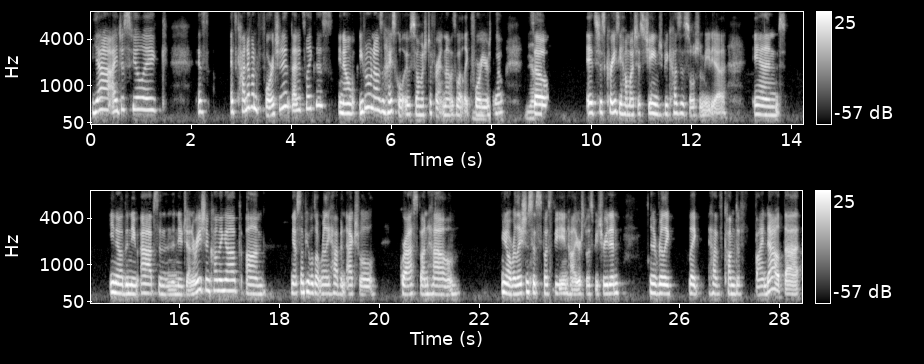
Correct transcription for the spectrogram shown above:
yeah, I just feel like it's it's kind of unfortunate that it's like this. You know, even when I was in high school, it was so much different. And that was what, like 4 mm-hmm. years ago. Yep. So it's just crazy how much has changed because of social media and you know the new apps and then the new generation coming up um you know some people don't really have an actual grasp on how you know relationships supposed to be and how you're supposed to be treated. And have really like have come to find out that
